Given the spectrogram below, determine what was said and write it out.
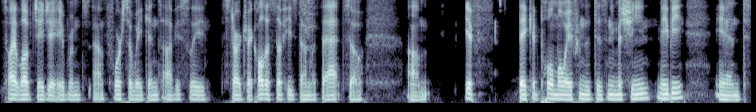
so I love J.J. Abrams, uh, Force Awakens, obviously, Star Trek, all the stuff he's done with that. So, um, if they could pull him away from the Disney machine, maybe, and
